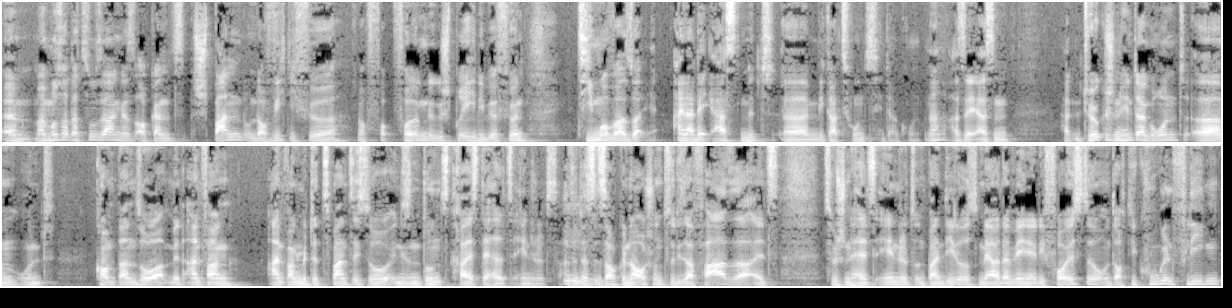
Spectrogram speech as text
Ähm, man muss auch dazu sagen, das ist auch ganz spannend und auch wichtig für noch fo- folgende Gespräche, die wir führen. Timur war so einer der ersten mit äh, Migrationshintergrund. Ne? Also er ist ein, hat einen türkischen Hintergrund ähm, und kommt dann so mit Anfang, Anfang Mitte 20 so in diesen Dunstkreis der Hells Angels. Also das ist auch genau schon zu dieser Phase, als zwischen Hells Angels und Bandidos mehr oder weniger die Fäuste und auch die Kugeln fliegen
